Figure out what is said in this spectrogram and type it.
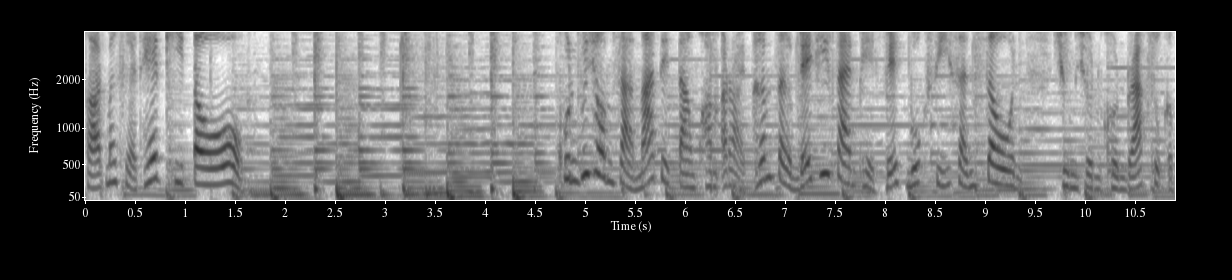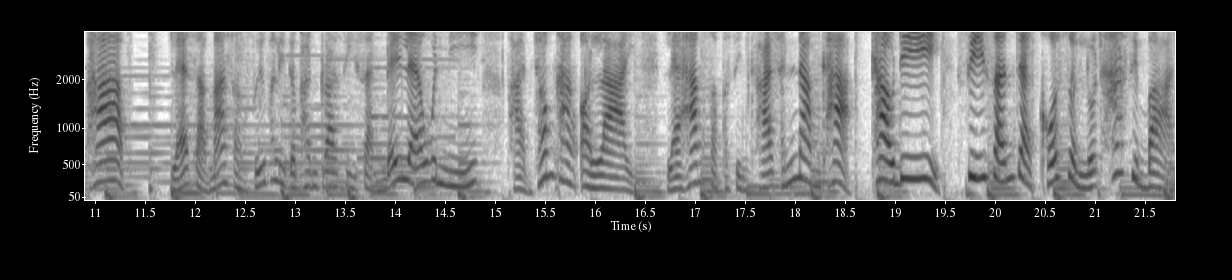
ซอสมะเขือเทศคีโต คุณผู้ชมสามารถติดตามความอร่อยเพิ่มเติมได้ที่แฟนเพจ Facebook สีสันโซน ชุมชนคนรักสุขภาพ และสามารถสั่งซื้อผลิตภัณฑ์ตราสีสันได้แล้ววันนี้ ผ่านช่องทางออนไลน์ และห้างสรรพสินค้าชั้นนำค่ะ ข่าวดี สีสันแจกโค้ดส่วนลด 50 บาท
